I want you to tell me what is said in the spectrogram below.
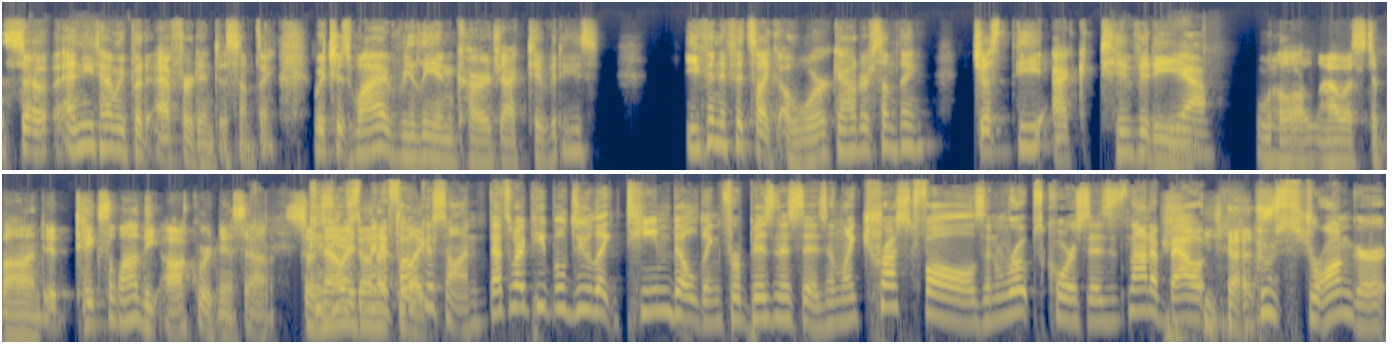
So anytime we put effort into something, which is why I really encourage activities, even if it's like a workout or something, just the activity Yeah. Will allow us to bond. It takes a lot of the awkwardness out. So now I don't have to to like focus on. That's why people do like team building for businesses and like trust falls and ropes courses. It's not about Yes. who's stronger.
